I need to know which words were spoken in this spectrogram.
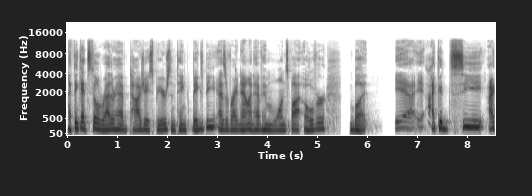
I think I'd still rather have Tyjae Spears than Tank Bigsby. As of right now, I'd have him one spot over. But yeah, I could see, I,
